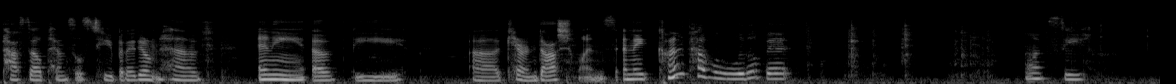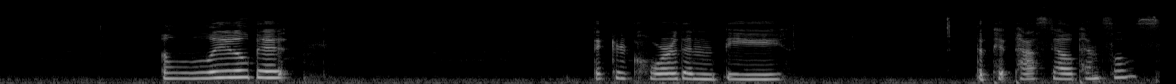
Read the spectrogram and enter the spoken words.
pastel pencils too, but I don't have any of the uh, Caran d'Ache ones. And they kind of have a little bit, let's see, a little bit thicker core than the the Pitt Pastel pencils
